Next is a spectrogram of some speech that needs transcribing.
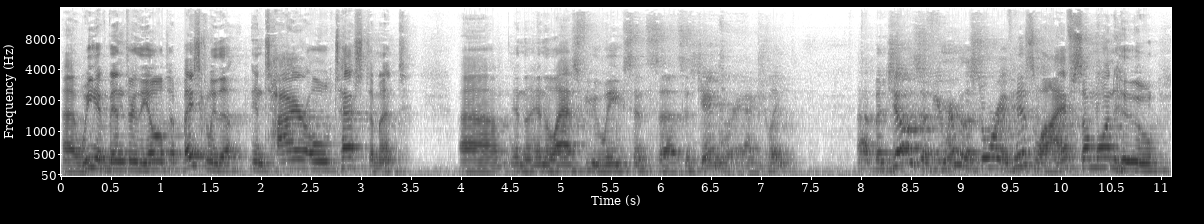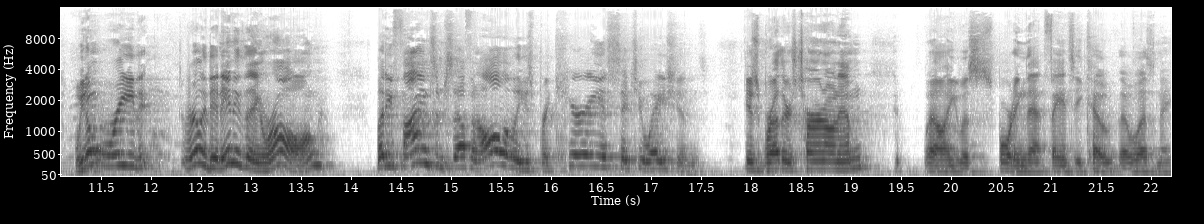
Uh, we have been through the old, basically the entire Old Testament uh, in, the, in the last few weeks since, uh, since January, actually. Uh, but Joseph, you remember the story of his life, someone who we don't read really did anything wrong, but he finds himself in all of these precarious situations. His brothers turn on him. Well, he was sporting that fancy coat, though, wasn't he?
